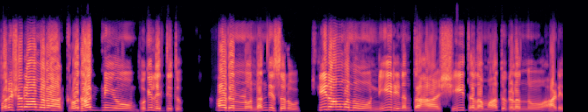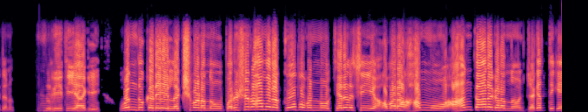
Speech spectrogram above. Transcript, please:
ಪರಶುರಾಮರ ಕ್ರೋಧಾಗ್ನಿಯು ಭುಗಿಲೆದ್ದಿತು. ಅದನ್ನು ನಂದಿಸಲು ಶ್ರೀರಾಮನು ನೀರಿನಂತಹ ಶೀತಲ ಮಾತುಗಳನ್ನು ಆಡಿದನು. ಈ ರೀತಿಯಾಗಿ ಒಂದು ಕಡೆ ಲಕ್ಷ್ಮಣನು ಪರಶುರಾಮನ ಕೋಪವನ್ನು ಕೆರಳಿಸಿ ಅವರ ಹಮ್ಮು ಅಹಂಕಾರಗಳನ್ನು ಜಗತ್ತಿಗೆ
